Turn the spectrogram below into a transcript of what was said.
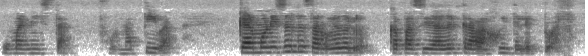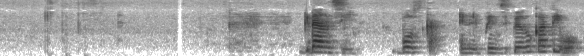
humanista, formativa, que armoniza el desarrollo de la capacidad del trabajo intelectual. Gramsci busca, en el principio educativo,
